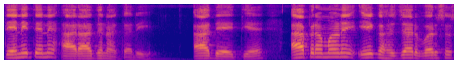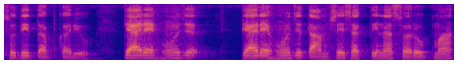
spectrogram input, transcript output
તેની તેને આરાધના કરી. આ દૈત્યે આ પ્રમાણે એક હજાર વર્ષ સુધી તપ કર્યું. ત્યારે હું જ ત્યારે હું જ તામસી શક્તિના સ્વરૂપમાં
